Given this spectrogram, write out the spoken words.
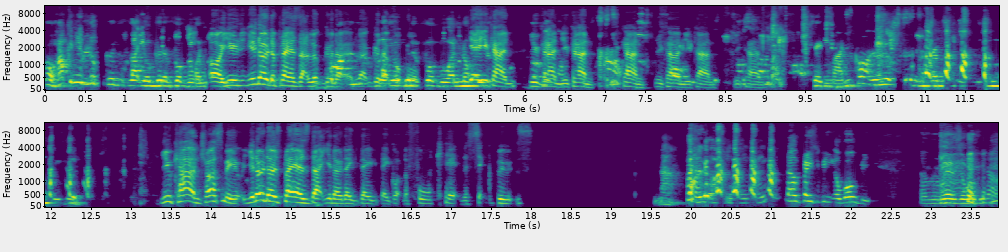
Bro, how can you look good like you're good at football? And Oh, you you know the players that look good at like, good like at you're football. good at football and not Yeah, you can. You can. You can. You can. You can. You can. You can. thing, man. You can't look good in the Premier League and not be good. You can. Trust me. You know those players that you know they they they got the full kit, the sick boots. Nah. that was basically Iwobi. Um, where is Iwobi now?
